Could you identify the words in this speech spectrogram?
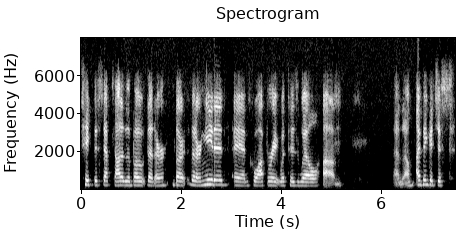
take the steps out of the boat that are that are needed and cooperate with His will. Um, I don't know. I think it just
